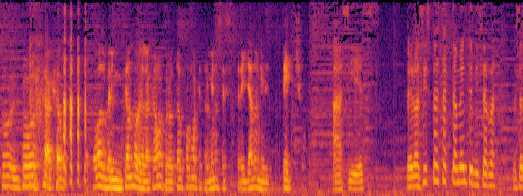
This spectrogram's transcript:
Tú, tú acabas brincando de la cama, pero de tal forma que terminas estrellado en el techo. Así es. Pero así está exactamente, mi serra. O sea,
